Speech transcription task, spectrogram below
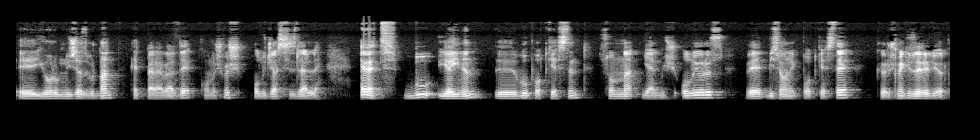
e, yorumlayacağız buradan. Hep beraber de konuşmuş olacağız sizlerle. Evet bu yayının e, bu podcast'in sonuna gelmiş oluyoruz ve bir sonraki podcast'te görüşmek üzere diyorum.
